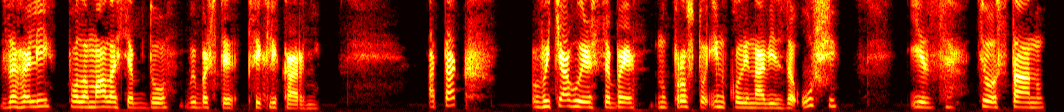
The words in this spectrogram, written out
взагалі поламалася б до, вибачте, психлікарні. А так витягуєш себе ну, просто інколи навіть за уші із цього стану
